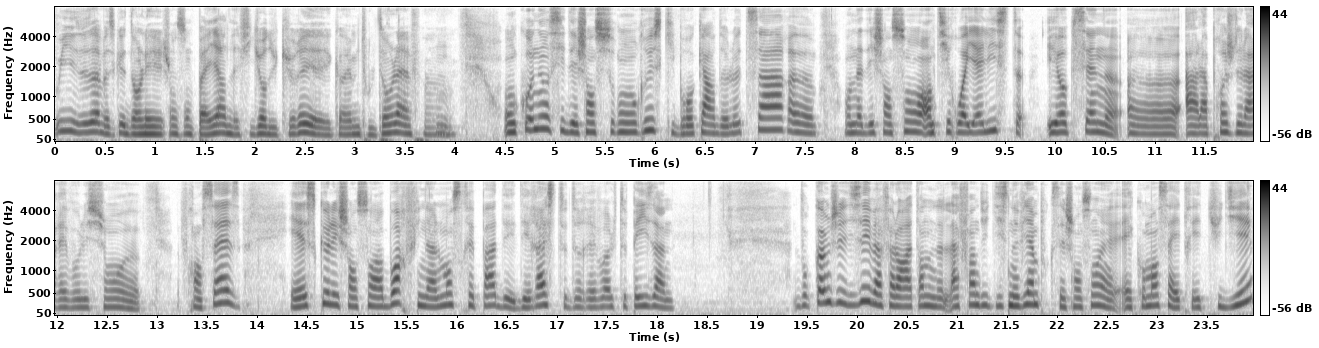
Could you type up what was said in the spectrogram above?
Oui, c'est ça, parce que dans les chansons paillardes, la figure du curé est quand même tout le temps là. Mm. On connaît aussi des chansons russes qui brocardent le tsar. Euh, on a des chansons anti-royalistes et obscènes euh, à l'approche de la Révolution euh, française. Et est-ce que les chansons à boire, finalement, ne seraient pas des restes de révolte paysanne? Donc, comme je le disais, il va falloir attendre la fin du 19e pour que ces chansons elles, commencent à être étudiées.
